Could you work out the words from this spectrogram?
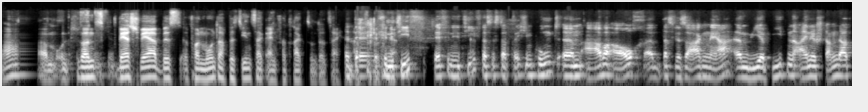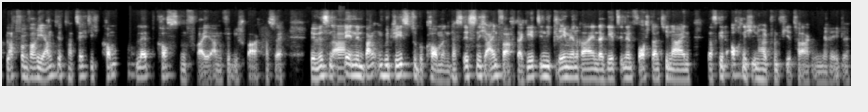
Ja, ähm, und Sonst wäre es schwer, bis von Montag bis Dienstag einen Vertrag zu unterzeichnen. Äh, definitiv, ja. definitiv. Das ist tatsächlich ein Punkt. Ähm, aber auch, äh, dass wir sagen, naja, äh, wir bieten eine Standard-Plattform-Variante tatsächlich komplett kostenfrei an für die Sparkasse. Wir wissen alle, in den Banken Budgets zu bekommen. Das ist nicht einfach. Da geht es in die Gremien rein, da geht es in den Vorstand hinein. Das geht auch nicht innerhalb von vier Tagen in der Regel.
